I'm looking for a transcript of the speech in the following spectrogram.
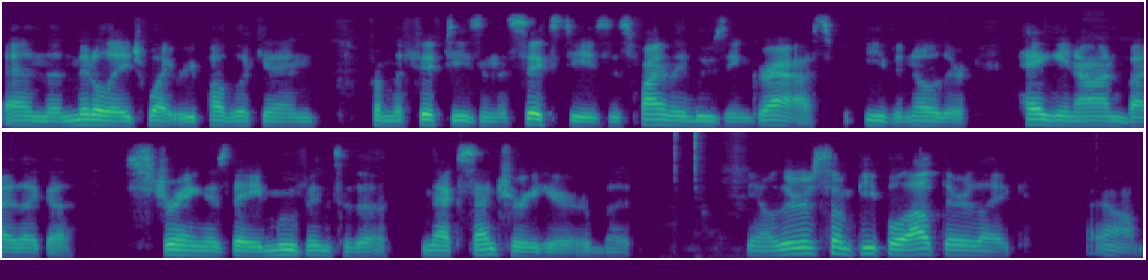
and the middle-aged white republican from the 50s and the 60s is finally losing grasp even though they're hanging on by like a string as they move into the next century here but you know there's some people out there like um,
